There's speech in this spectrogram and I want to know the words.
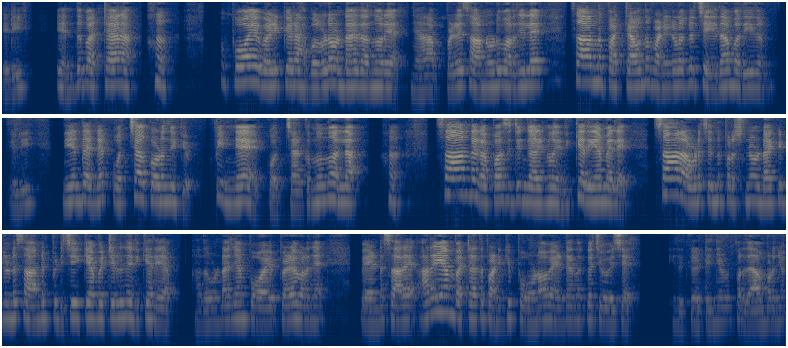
എടി എന്ത് പറ്റാനാ? പോയ വഴിക്ക് ഒരു അപകടം ഉണ്ടായതാന്ന് പറയാ. ഞാൻ അപ്പോഴേ സാറിനോട് പറഞ്ഞില്ലേ സാറിന് പറ്റാവുന്ന പണികളൊക്കെ ചെയ്താൽ മതിയെന്ന്. എടി നീ എന്താ എന്നെ കൊച്ചാക്കോണം നിൽക്കും പിന്നെ കൊച്ചാക്കുന്നൊന്നും അല്ല സാറിന്റെ കപ്പാസിറ്റിയും കാര്യങ്ങളും എനിക്കറിയാൻ മേലേ. സാർ അവിടെ ചെന്ന് പ്രശ്നം ഉണ്ടാക്കിയിട്ടുണ്ട് സാറിന് പിടിച്ചു വയ്ക്കാൻ പറ്റുള്ളൂ എന്ന് എനിക്കറിയാം. അതുകൊണ്ടാണ് ഞാൻ പോയപ്പോഴേ പറഞ്ഞേ വേണ്ട സാറേ അറിയാൻ പറ്റാത്ത പണിക്ക് പോണോ വേണ്ടെന്നൊക്കെ ചോദിച്ചേ. ഇത് കേട്ടി ഞാൻ പ്രതാപൻ പറഞ്ഞു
